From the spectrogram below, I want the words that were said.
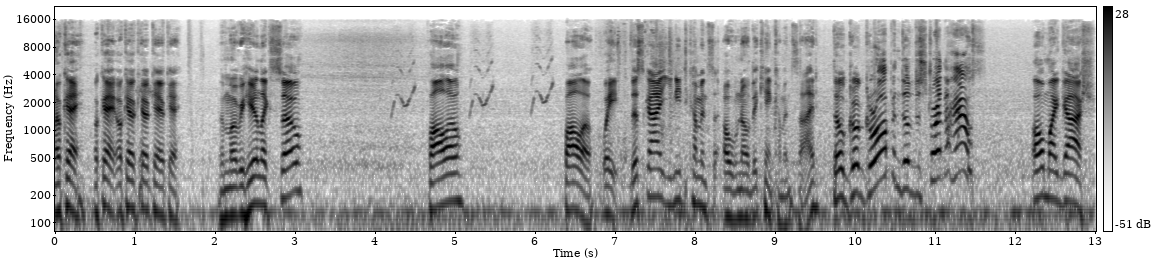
Okay, okay, okay, okay, okay, okay. Them over here like so. Follow. Follow. Wait, this guy, you need to come inside. Oh, no, they can't come inside. They'll go grow up and they'll destroy the house. Oh my gosh.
